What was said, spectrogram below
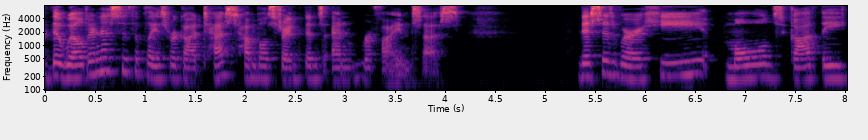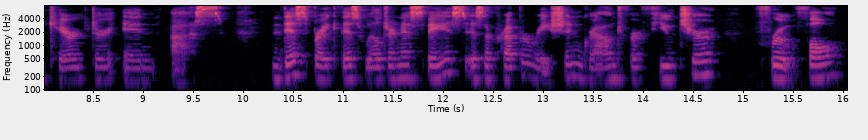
The wilderness is the place where God tests, humbles, strengthens, and refines us. This is where He molds godly character in us. This break, this wilderness space, is a preparation ground for future fruitful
